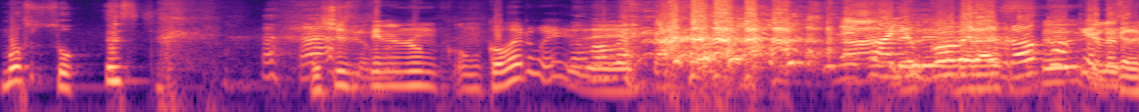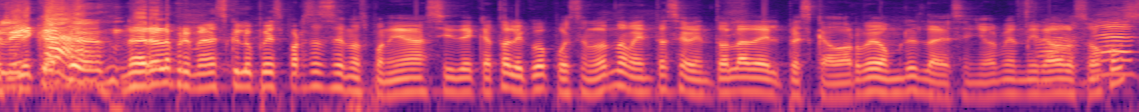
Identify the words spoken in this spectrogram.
Hermoso es. De hecho, sí tienen un, un cover, güey. de- De hecho, hay un cover de Bronco que que lo explica. explica. No era la primera vez que Lupe Esparza se nos ponía así de católico, pues en los 90 se aventó la del pescador de hombres, la de Señor me han mirado los ojos.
